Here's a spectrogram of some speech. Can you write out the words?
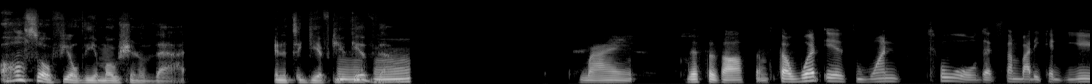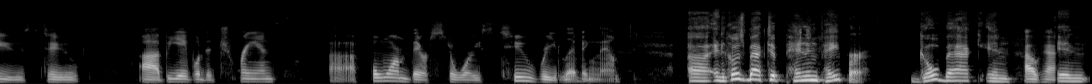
also feel the emotion of that. And it's a gift you give them. Mhm. Right. This is awesome. So, what is one tool that somebody could use to uh, be able to transform their stories to reliving them? Uh, and it goes back to pen and paper. Go back and Okay. and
